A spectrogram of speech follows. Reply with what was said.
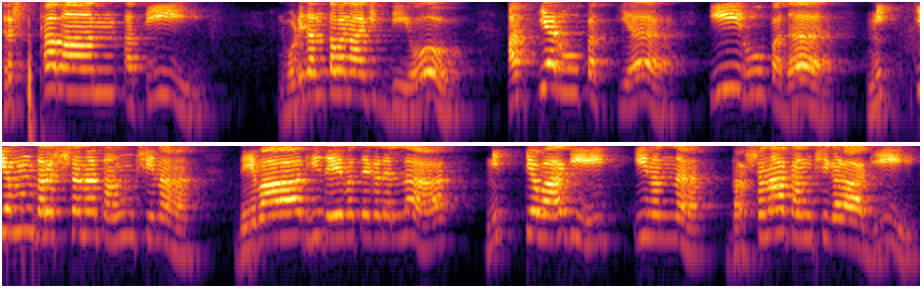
ದೃಷ್ಟವಾನ್ ಅಸಿ. ನೋಡಿದಂಥವನಾಗಿದ್ದೀಯೋ ಅಸ್ಯ ರೂಪಸ್ಯ. ಈ ರೂಪದ ನಿತ್ಯಂ ದರ್ಶನ ಕಾಂಕ್ಷಿನ ದೇವಾಧಿದೇವತೆಗಳೆಲ್ಲ ನಿತ್ಯವಾಗಿ ಈ ನನ್ನ ದರ್ಶನಾಕಾಂಕ್ಷಿಗಳಾಗಿ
